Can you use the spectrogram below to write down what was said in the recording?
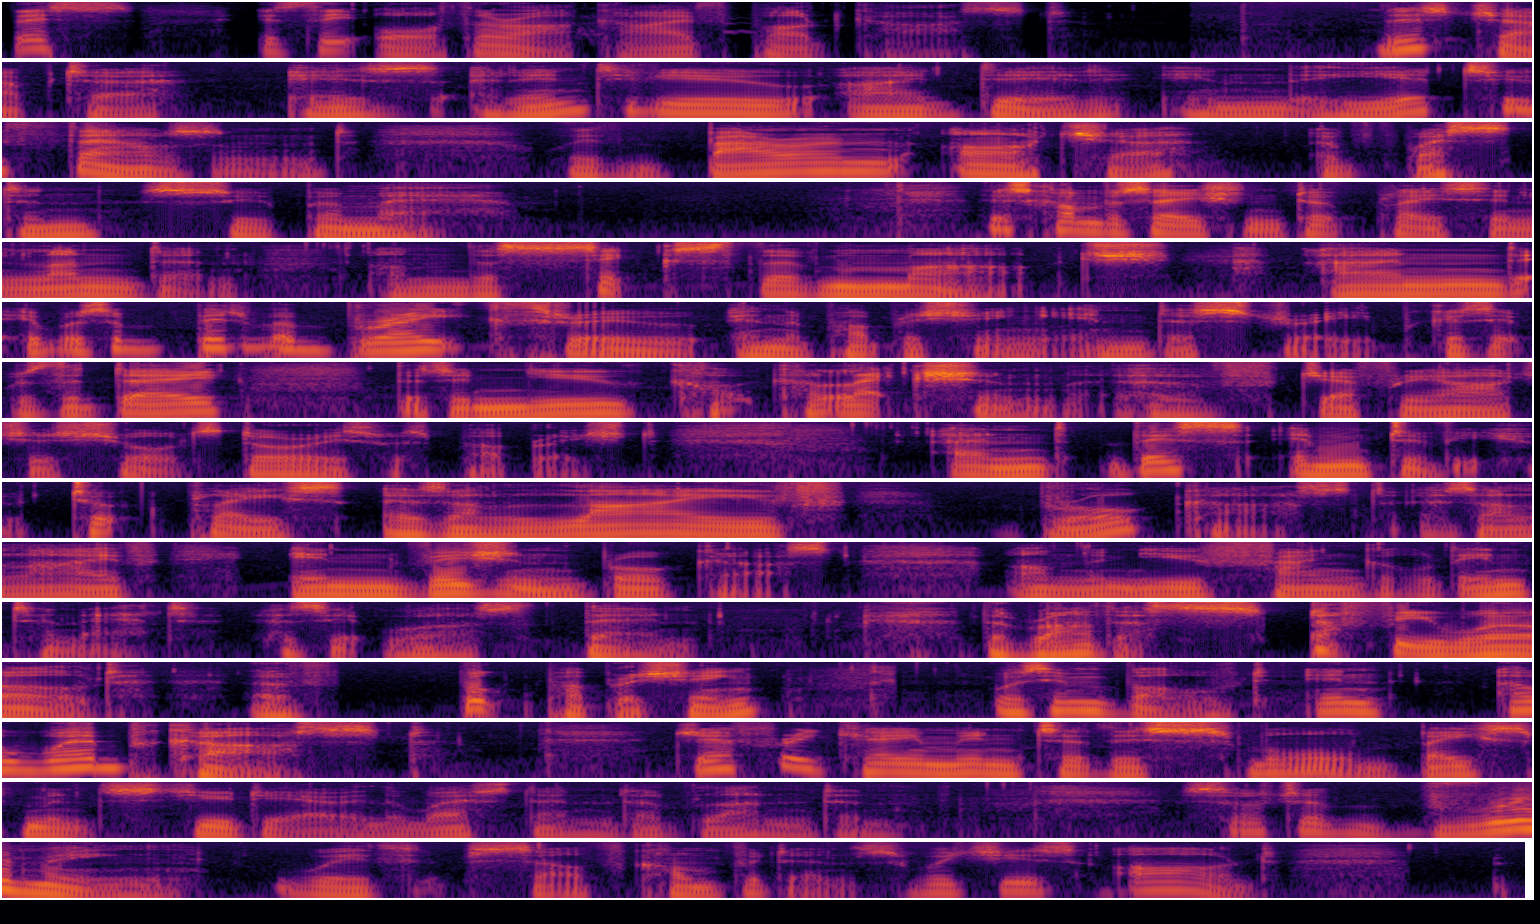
This is the Author Archive podcast. This chapter is an interview I did in the year 2000 with Baron Archer of Weston-super-Mare. This conversation took place in London on the 6th of March, and it was a bit of a breakthrough in the publishing industry because it was the day that a new co- collection of Jeffrey Archer's short stories was published. And this interview took place as a live broadcast, as a live in vision broadcast on the newfangled internet as it was then. The rather stuffy world of book publishing was involved in a webcast. Jeffrey came into this small basement studio in the West End of London, sort of brimming with self confidence, which is odd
